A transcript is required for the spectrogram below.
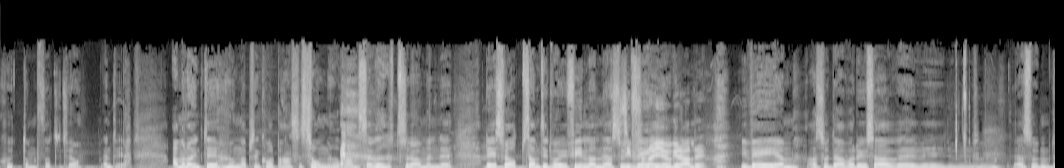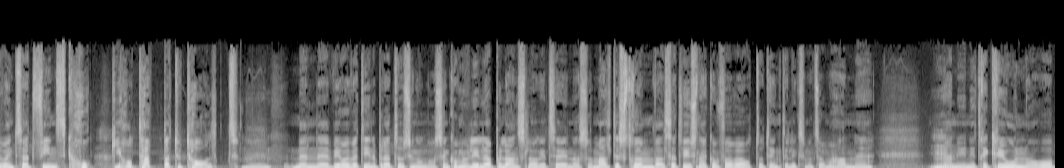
17-42. Inte, ja. Man har ju inte 100% koll på hans säsong, hur han ser ut sådär men eh, det är svårt. Samtidigt var ju Finland, alltså i Siffrorna VM, ljuger aldrig. i VM, alltså där var det ju så här, eh, alltså det var inte så att finsk hockey har tappat totalt. Men eh, vi har ju varit inne på det här tusen gånger. Sen kommer vi väl in där på landslaget sen, alltså Malte Strömvall satt vi ju snackade om förra året och tänkte liksom att så, men han, eh, han är ju inne i Tre Kronor och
